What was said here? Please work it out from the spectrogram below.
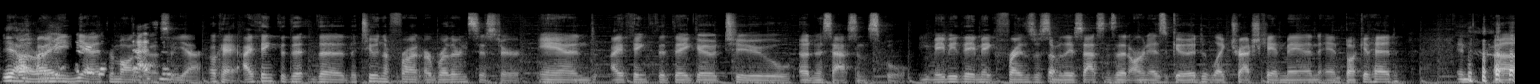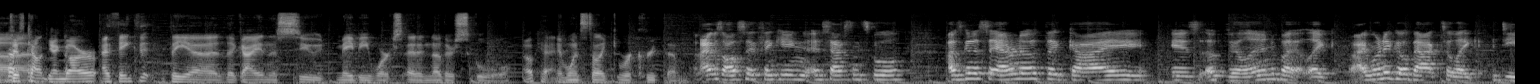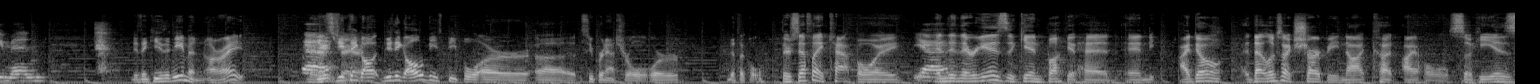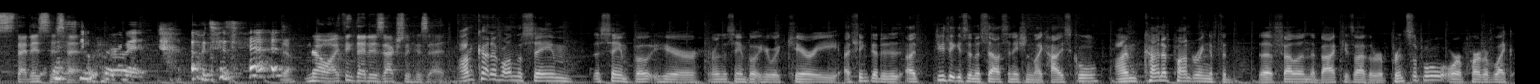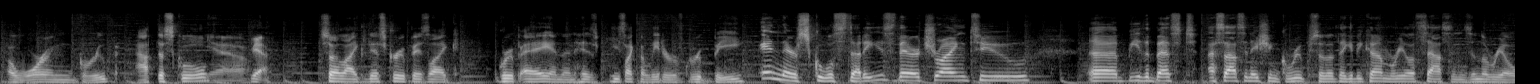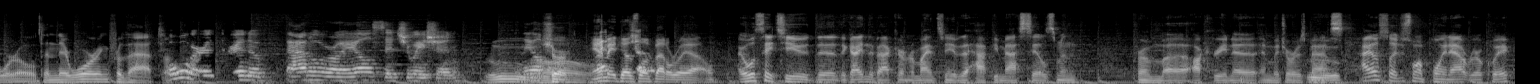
Yeah, Uh, right. I mean, yeah, it's a manga, so yeah. Okay, I think that the, the the two in the front are brother and sister, and I think that they go to an assassin school. Maybe they make friends with some of the assassins that aren't as good, like Trash Can Man and Buckethead. And Uh, discount Gengar. I think that the uh, the guy in the suit maybe works at another school Okay. and wants to like recruit them. I was also thinking assassin school. I was gonna say I don't know if the guy is a villain, but like I want to go back to like demon. You think he's a demon? All right. Yeah. Do you, That's do you think all do you think all of these people are uh, supernatural or mythical. There's definitely a cat boy. Yeah. And then there is again Buckethead, and I don't. That looks like Sharpie, not cut eye holes. So he is. That is his See head. through it. Oh, it's his head. Yeah. No, I think that is actually his head. I'm kind of on the same the same boat here, or in the same boat here with Carrie. I think that it is, I do think it's an assassination like high school. I'm kind of pondering if the the fella in the back is either a principal or a part of like a warring group at the school. Yeah. Yeah. So like this group is like group A and then his he's like the leader of group B. In their school studies, they're trying to uh, be the best assassination group so that they can become real assassins in the real world and they're warring for that. Or they're in a battle royale situation. Ooh. They all- Sure. Oh. Anime does love battle royale. I will say too, the the guy in the background reminds me of the Happy Mask salesman from uh, Ocarina and Majora's Ooh. Mask. I also I just want to point out real quick,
